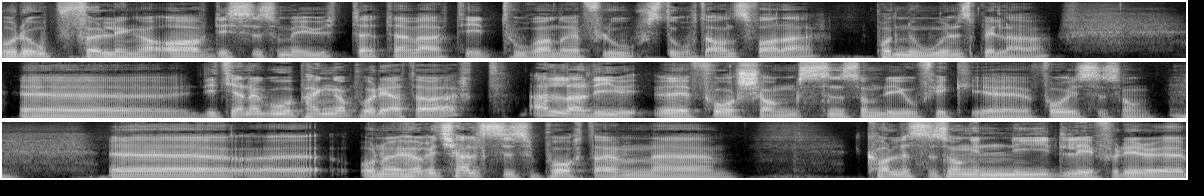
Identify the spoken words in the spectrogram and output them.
Både oppfølginga av disse som er ute til enhver tid, Tore André Flo, stort ansvar der, på noen spillere. Eh, de tjener gode penger på det etter hvert, eller de eh, får sjansen som de jo fikk eh, forrige sesong. Mm. og når jeg hører Chelsea-supporteren kalle sesongen nydelig, fordi det,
